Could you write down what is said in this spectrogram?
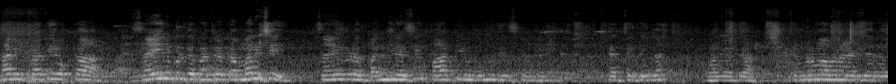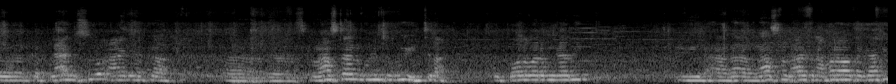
దానికి ప్రతి ఒక్క సైనికుడిగా ప్రతి ఒక్క మనిషి సైనికుడు పనిచేసి పార్టీని ముందు తీసుకెళ్తానంటే ఖచ్చితంగా మన యొక్క చంద్రబాబు నాయుడు గారి యొక్క ప్లాన్స్ ఆయన యొక్క రాష్ట్రాన్ని గురించి ఊహించిన ఈ పోలవరం కానీ ఈ రా- రాష్ట్ర రాజధాని అమరావతి కానీ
